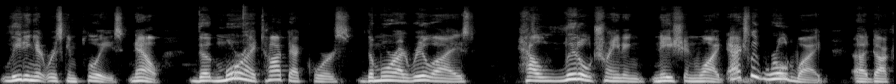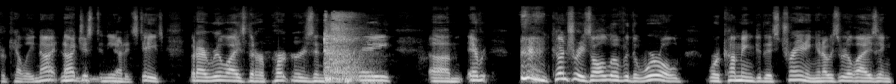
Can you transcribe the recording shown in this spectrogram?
leading at risk employees. Now, the more I taught that course, the more I realized how little training nationwide, actually worldwide, uh, Dr. Kelly, not not just in the United States, but I realized that our partners in the UK, um, every, countries all over the world were coming to this training, and I was realizing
